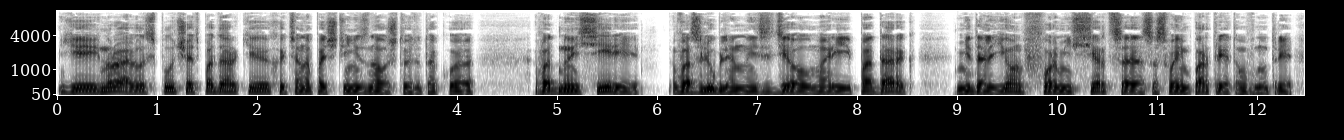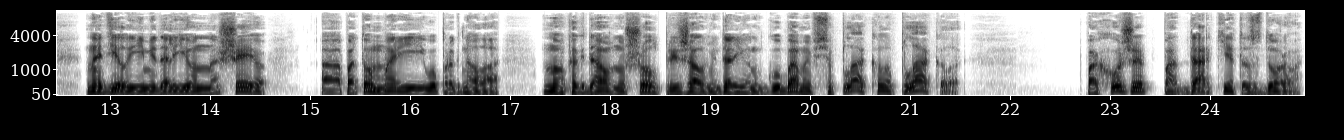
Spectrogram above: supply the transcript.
Ей нравилось получать подарки, хоть она почти не знала, что это такое. В одной серии возлюбленный сделал Марии подарок, медальон в форме сердца со своим портретом внутри, надел ей медальон на шею, а потом Мария его прогнала. Но когда он ушел, прижала медальон к губам и все плакала, плакала. Похоже, подарки — это здорово.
